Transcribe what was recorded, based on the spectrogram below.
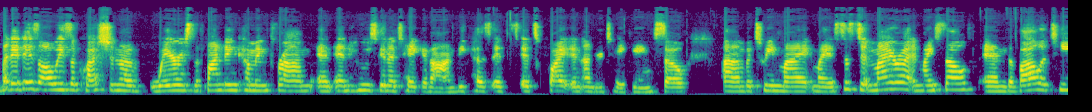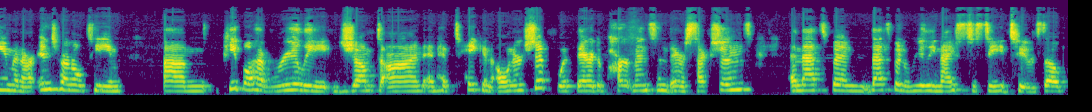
but it is always a question of where is the funding coming from and, and who's going to take it on because it's it's quite an undertaking. So um, between my my assistant Myra and myself and the Bala team and our internal team, um, people have really jumped on and have taken ownership with their departments and their sections, and that's been that's been really nice to see too. So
